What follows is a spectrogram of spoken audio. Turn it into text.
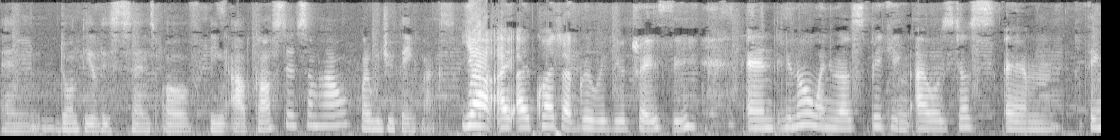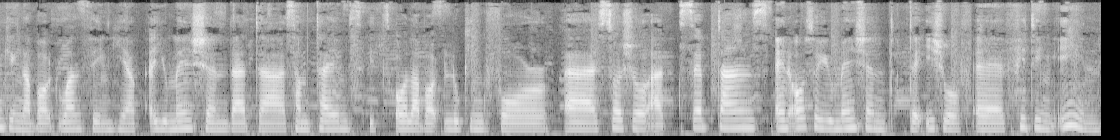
and don't feel this sense of being outcasted somehow. What would you think, Max? Yeah, I, I quite agree with you, Tracy. And you know, when you were speaking, I was just um, thinking about one thing here. Uh, you mentioned that uh, sometimes it's all about looking for uh, social acceptance, and also you mentioned the issue of uh, fitting in.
